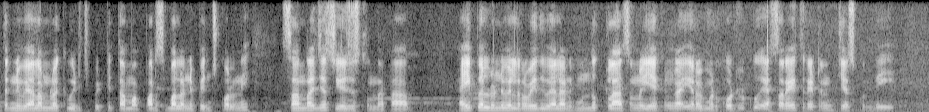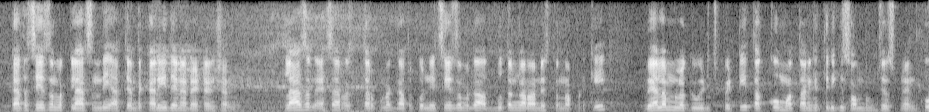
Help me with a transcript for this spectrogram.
అతన్ని వేలంలోకి విడిచిపెట్టి తమ పర్స్ బలాన్ని పెంచుకోవాలని సన్ రైజర్స్ యోజిస్తుందట. ఐపీఎల్ రెండు వేల ఇరవై ఐదు వేలానికి ముందు క్లాసన్ను ఏకంగా ఇరవై మూడు కోట్లకు ఎస్ఆర్హెచ్ రిటర్న్ చేసుకుంది. గత సీజన్లో క్లాసన్ది అత్యంత ఖరీదైన రిటెన్షన్. క్లాసన్ ఎస్ఆర్ఎస్ తరపున గత కొన్ని సీజన్లుగా అద్భుతంగా రాణిస్తున్నప్పటికీ వేలంలోకి విడిచిపెట్టి తక్కువ మొత్తానికి తిరిగి సొంతం చేసుకునేందుకు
